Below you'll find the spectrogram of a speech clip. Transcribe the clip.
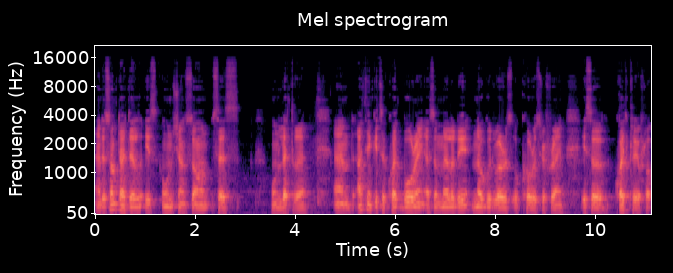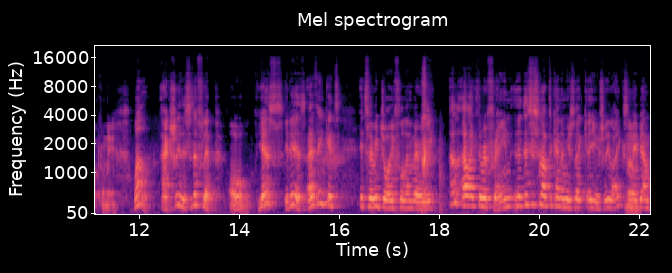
and the song title is Une chanson c'est une lettre. And I think it's a quite boring as a melody, no good verse or chorus refrain. It's a quite clear flop for me. Well, actually, this is a flip. Oh, Yes, it is. I think it's it's very joyful and very. I, I, like the refrain. This is not the kind of music I usually like, so no. maybe I'm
